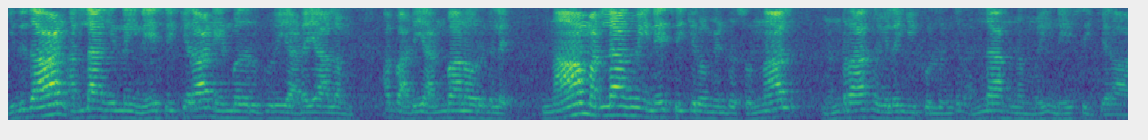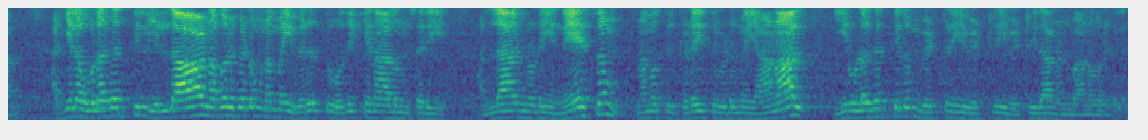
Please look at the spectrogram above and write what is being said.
இதுதான் அல்லாஹ் என்னை நேசிக்கிறான் என்பதற்குரிய அடையாளம். அப்ப அடிய அன்பானவர்களே நாம் அல்லாஹுவை நேசிக்கிறோம் என்று சொன்னால் நன்றாக விளங்கிக் கொள்ளுங்கள். அல்லாஹ் நம்மை நேசிக்கிறான். அகில உலகத்தில் எல்லா நபர்களும் நம்மை வெறுத்து ஒதுக்கினாலும் சரி அல்லாஹினுடைய நேசம் நமக்கு கிடைத்து விடுமையானால் இருலகத்திலும் வெற்றி வெற்றி வெற்றிதான் அன்பானவர்களே.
